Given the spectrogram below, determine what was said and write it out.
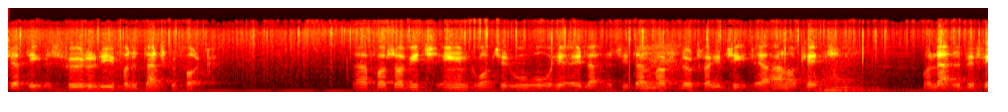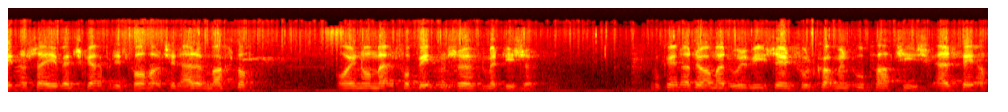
særdeles følelige for det danske folk. Der er for så vidt ingen grund til uro her i landet, til Danmarks neutralitet er anerkendt, og landet befinder sig i venskabeligt forhold til alle magter og i normal forbindelse med disse. Nu gælder det om at udvise en fuldkommen upartisk adfærd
